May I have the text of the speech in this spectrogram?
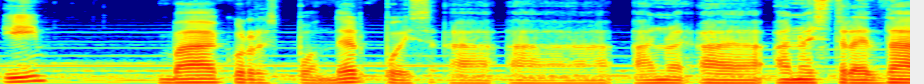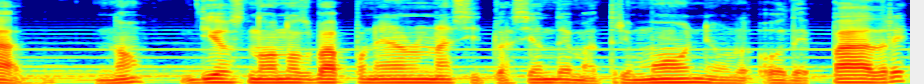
Y va a corresponder pues a, nuestra edad, ¿no? Dios no nos va a poner en una situación de matrimonio o de padre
